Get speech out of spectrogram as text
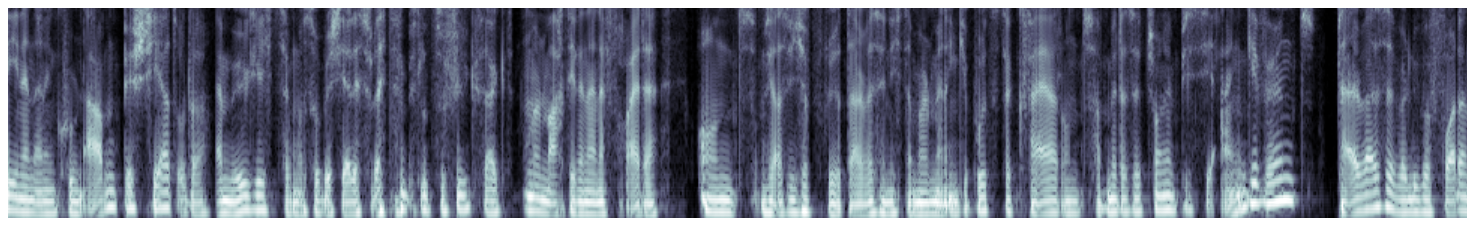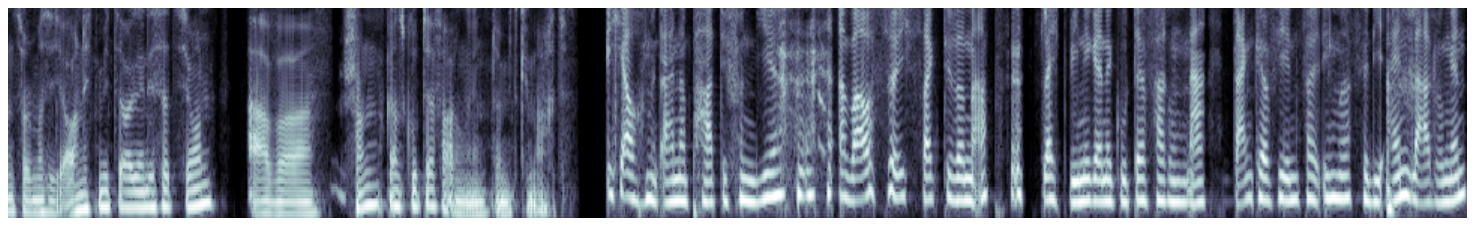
denen einen coolen Abend beschert oder ermöglicht, sagen wir so, beschert ist vielleicht ein bisschen zu viel gesagt. Und man macht ihnen eine Freude. Und also ich habe früher teilweise nicht einmal meinen Geburtstag gefeiert und habe mir das jetzt schon ein bisschen angewöhnt. Teilweise, weil überfordern soll man sich auch nicht mit der Organisation. Aber schon ganz gute Erfahrungen damit gemacht. Ich auch mit einer Party von dir. Aber außer ich sag dir dann ab. Vielleicht weniger eine gute Erfahrung. Na, danke auf jeden Fall immer für die Einladungen.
